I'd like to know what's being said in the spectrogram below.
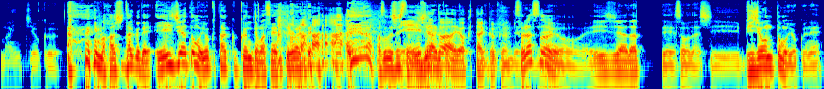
毎日よく、今ハッシュタグでエイジアともよくタッグ組んでませんって言われて、あそのシステムエイジアとはよくタッグ組んでる、そりゃそうよ。エイジアだっってそうだし、ビジョンともよくね、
